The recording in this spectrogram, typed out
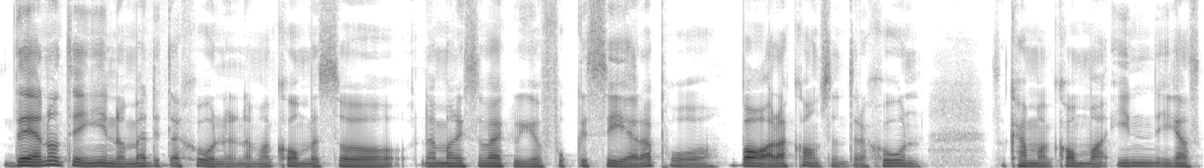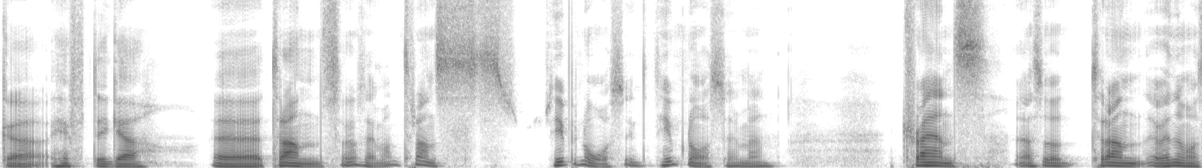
det är någonting inom meditationen när man kommer så, när man liksom verkligen fokuserar på bara koncentration, så kan man komma in i ganska häftiga eh, trans, vad säger man, trans, hypnos, inte hypnoser, men trans, alltså trans, jag vet inte vad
